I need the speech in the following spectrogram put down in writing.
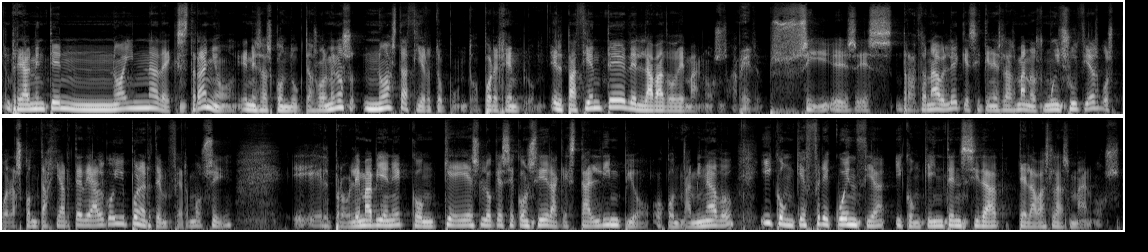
realmente no hay nada extraño en esas conductas, o al menos no hasta cierto punto. Por ejemplo, el paciente del lavado de manos. A ver, sí, es, es razonable que si tienes las manos muy sucias, pues puedas contagiarte de algo y ponerte enfermo, sí. El problema viene con qué es lo que se considera que está limpio o contaminado y con qué frecuencia y con qué intensidad te lavas las manos.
